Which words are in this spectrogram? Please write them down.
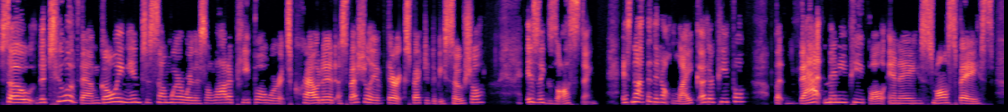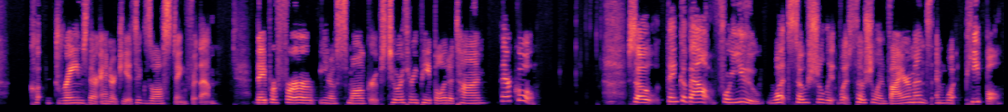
So the two of them going into somewhere where there's a lot of people where it's crowded especially if they're expected to be social is exhausting. It's not that they don't like other people but that many people in a small space drains their energy. It's exhausting for them. They prefer you know small groups two or three people at a time. They're cool so think about for you what socially what social environments and what people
